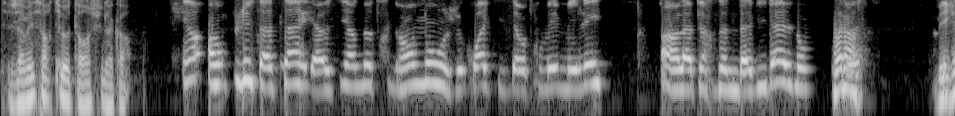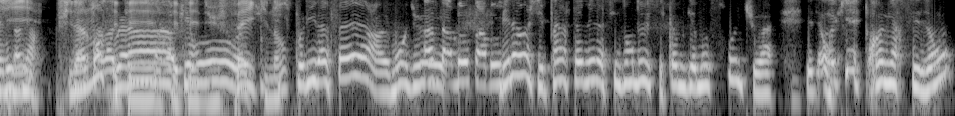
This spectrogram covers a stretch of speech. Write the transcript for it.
C'est jamais sorti autant, je suis d'accord. Et en- plus à ça, il y a aussi un autre grand nom, je crois, qui s'est retrouvé mêlé par la personne d'Avidal. Donc, voilà. Mais J'allais qui, finalement, c'était voilà, c'était Pierrot, du fake, tu, non? Tu l'affaire, mon Dieu. Ah, pardon, pardon. Mais non, j'ai pas entamé la saison 2, c'est comme Game of Thrones, tu vois. Première saison,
